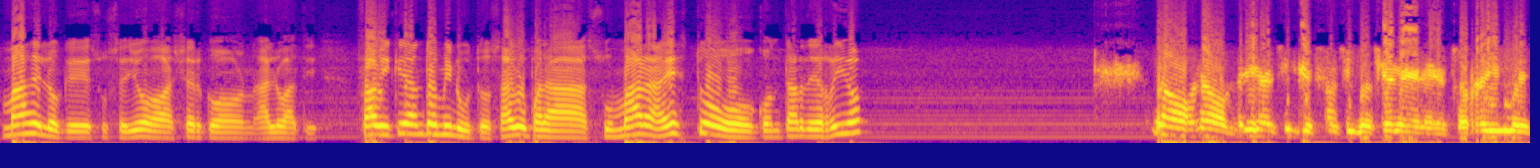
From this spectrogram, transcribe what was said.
más de lo que sucedió ayer con Albati. Fabi, quedan dos minutos. ¿Algo para sumar a esto o contar de Río? No, no, quería decir que son situaciones horribles,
